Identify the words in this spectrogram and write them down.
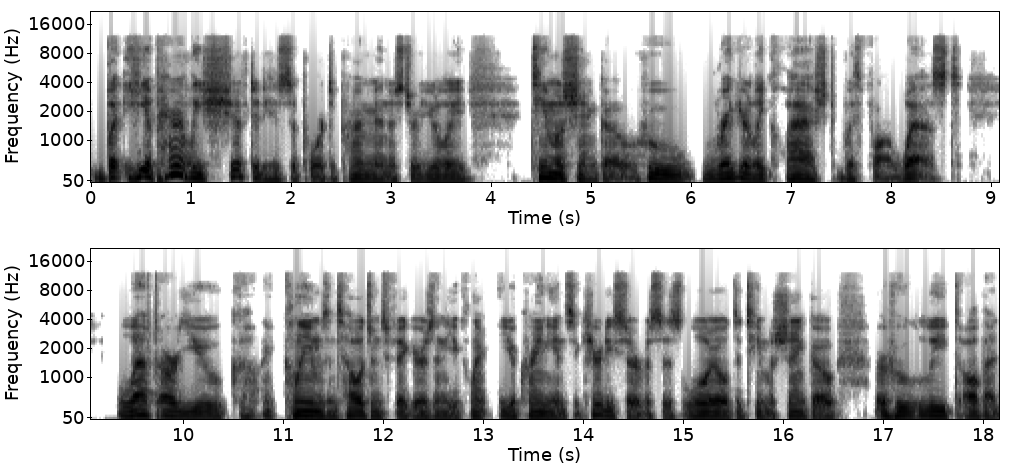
But he apparently shifted his support to Prime Minister Yulia Tymoshenko, who regularly clashed with Far West left RU claims intelligence figures in the Ukrainian security services loyal to Tymoshenko or who leaked all that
